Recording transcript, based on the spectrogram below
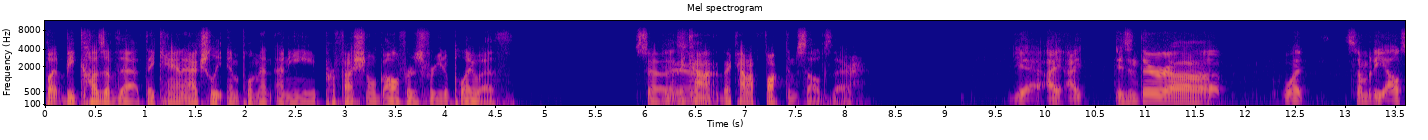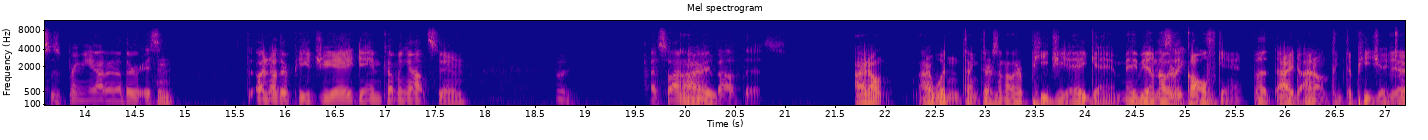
But because of that, they can't actually implement any professional golfers for you to play with. So Yeah, they kind of they kind of fucked themselves there. Yeah. I. I. Isn't there? Uh, what? Somebody else is bringing out another. Isn't another PGA game coming out soon? Really? I saw news I- about this. I don't. I wouldn't think there's another PGA game. Maybe another like- golf game, but I I don't think the PGA Tour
